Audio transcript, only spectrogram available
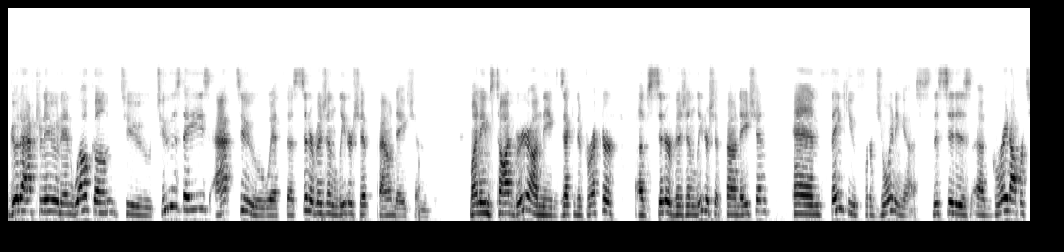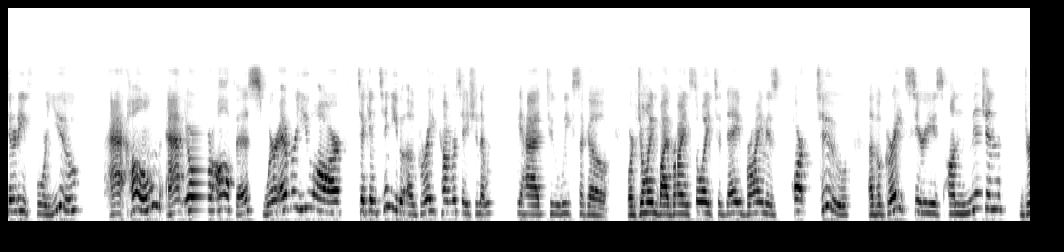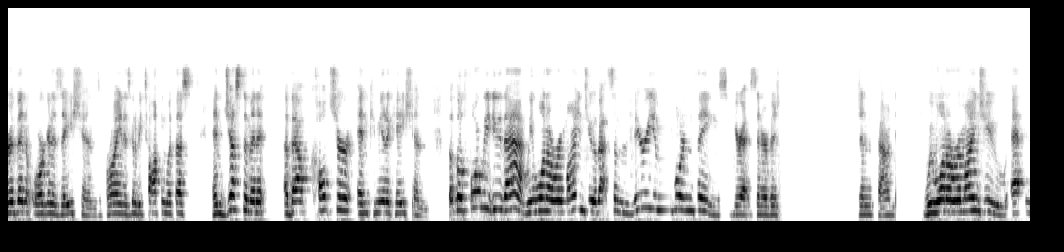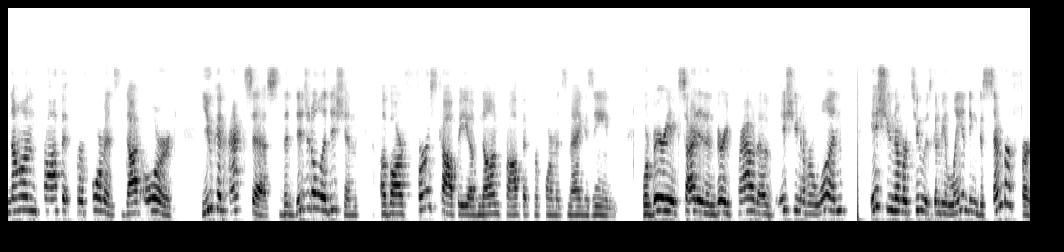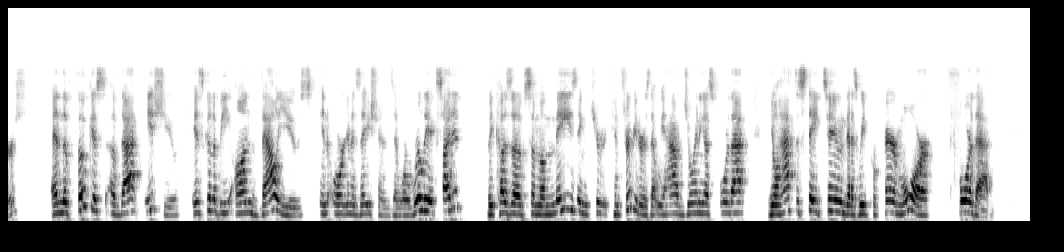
Good afternoon and welcome to Tuesdays at 2 with the SynerVision Leadership Foundation. My name is Todd Greer. I'm the Executive Director of SynerVision Leadership Foundation, and thank you for joining us. This is a great opportunity for you at home, at your office, wherever you are, to continue a great conversation that we had two weeks ago. We're joined by Brian Sooy today. Brian is part two of a great series on mission driven organizations. Brian is going to be talking with us in just a minute about culture and communication. But before we do that, we want to remind you about some very important things here at SynerVision Foundation. We want to remind you at nonprofitperformance.org, you can access the digital edition of our first copy of Nonprofit Performance Magazine. We're very excited and very proud of issue number one. Issue number two is going to be landing December 1st, and the focus of that issue is going to be on values in organizations. And we're really excited because of some amazing contributors that we have joining us for that. You'll have to stay tuned as we prepare more for that.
